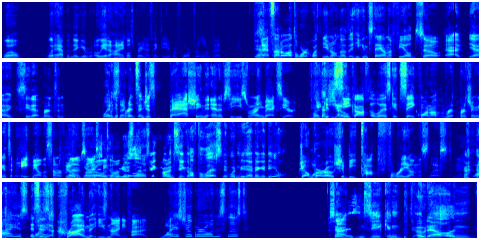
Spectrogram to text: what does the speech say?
Well, what happened the year? Oh, he had a high ankle sprain, I think, the year before for a little bit. Yeah. That's not a lot to work with. You don't know that he can stay on the field. So, uh, yeah, I see that, Brinson. Wait Look a second. Brinson just bashing the NFC East running backs here. Wait, Get Joe, Zeke off the list. Get Saquon off. Br- Brinson, you're gonna get some hate mail this summer from Joe NFC Burrow East. is on this list? Saquon and Zeke off the list. It wouldn't be that big a deal. Joe Wha- Burrow should be top three on this list. why is This why is is, a crime that he's 95. why is Joe Burrow on this list? Same I- reason Zeke and Odell and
